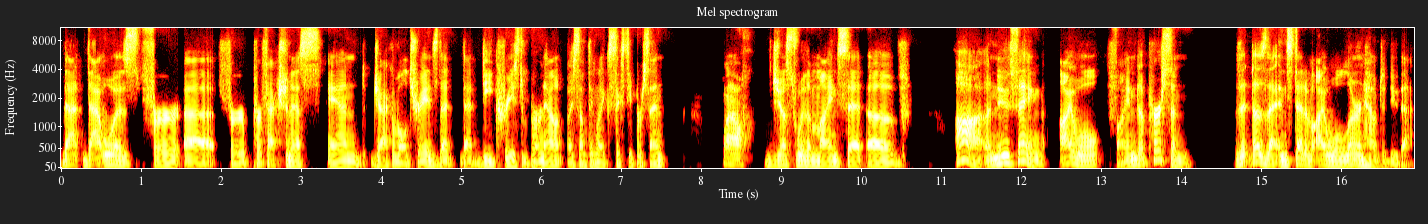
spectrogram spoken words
That that was for uh, for perfectionists and jack of all trades. That that decreased burnout by something like sixty percent. Wow! Just with a mindset of ah, a new thing. I will find a person that does that instead of I will learn how to do that.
